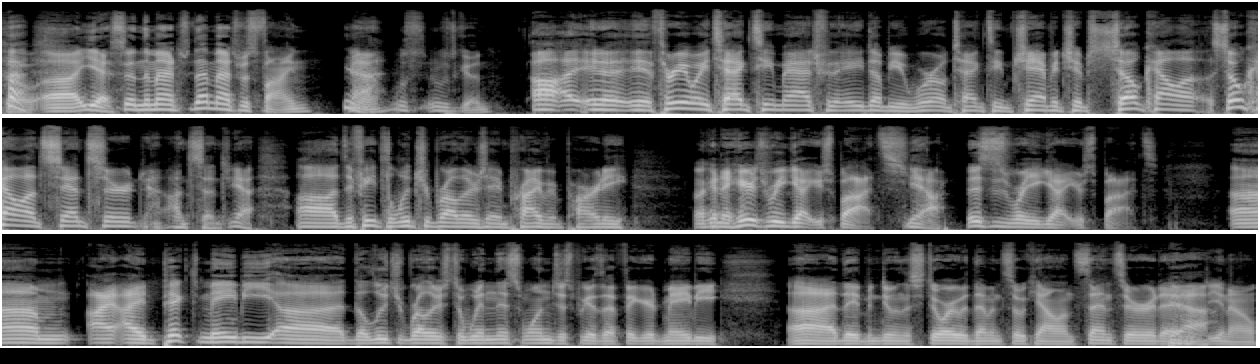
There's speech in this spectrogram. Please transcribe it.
So uh, yes, and the match that match was fine. Yeah. it was, it was good. Uh, in a, a three-way tag team match for the AEW World Tag Team Championships, SoCal, SoCal Uncensored, uncensored, yeah, uh, defeat the Lucha Brothers and Private Party. Okay, now here's where you got your spots. Yeah. This is where you got your spots. Um, I I picked maybe uh, the Lucha Brothers to win this one just because I figured maybe uh, they've been doing the story with them in SoCal Uncensored, and Yeah. you know,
